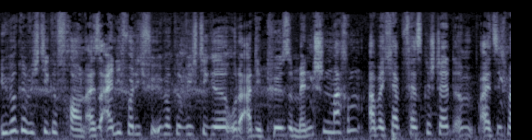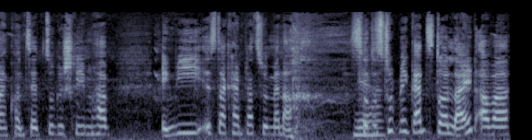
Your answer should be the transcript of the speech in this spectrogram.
übergewichtige Frauen. Also eigentlich wollte ich für übergewichtige oder adipöse Menschen machen, aber ich habe festgestellt, ähm, als ich mein Konzept so geschrieben habe, irgendwie ist da kein Platz für Männer. So, ja. das tut mir ganz doll leid, aber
